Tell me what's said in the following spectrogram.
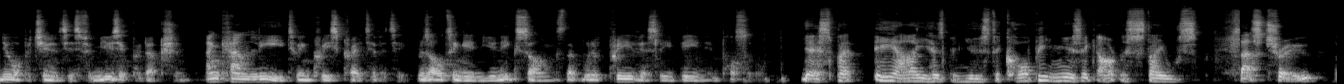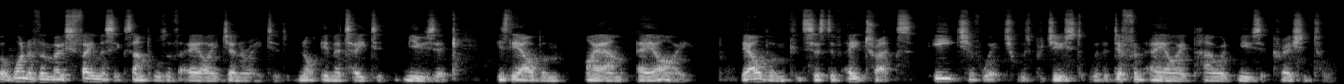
new opportunities for music production and can lead to increased creativity, resulting in unique songs that would have previously been impossible. Yes, but AI has been used to copy music artist styles that's true, but one of the most famous examples of AI generated, not imitated music is the album I Am AI. The album consists of eight tracks, each of which was produced with a different AI powered music creation tool.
